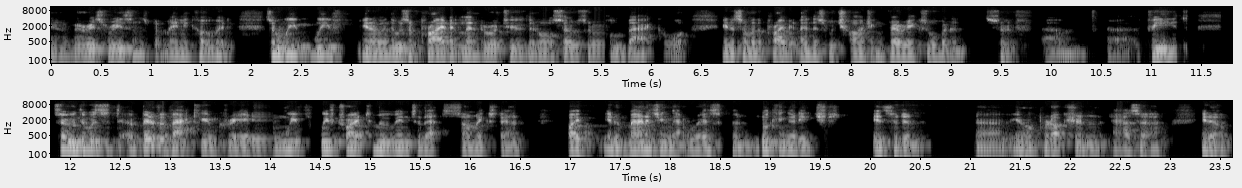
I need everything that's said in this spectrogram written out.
you know, various reasons, but mainly COVID. So we we've you know, and there was a private lender or two that also sort of pulled back, or you know, some of the private lenders were charging very exorbitant sort of um, uh, fees. So there was a bit of a vacuum created, and we've we've tried to move into that to some extent by you know managing that risk and looking at each incident uh, you know, production as a, you know,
